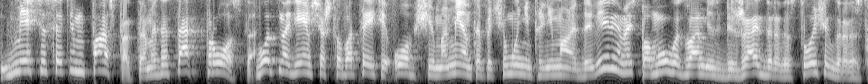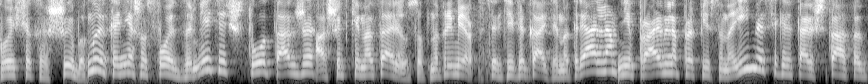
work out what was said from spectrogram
вместе с этим паспортом. Это так просто. Вот надеемся, что вот эти общие моменты, почему не принимают доверенность, помогут вам избежать дорогостоящих, дорогостоящих ошибок. Ну и, конечно, стоит заметить, что также ошибки нотариусов. Например, в сертификате нотариальном неправильно прописано имя, секретарь штата,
